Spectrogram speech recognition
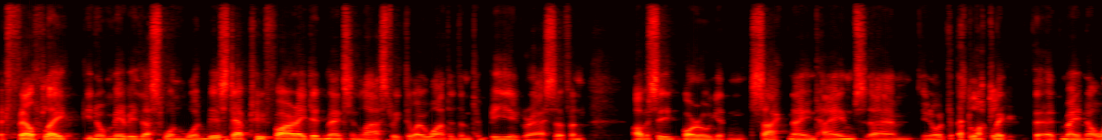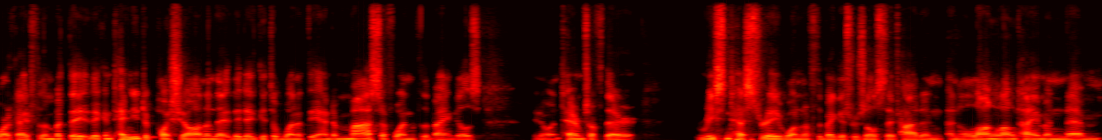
It felt like you know maybe this one would be a step too far. I did mention last week though I wanted them to be aggressive, and obviously Burrow getting sacked nine times. Um, you know it, it looked like it might not work out for them, but they they continued to push on, and they, they did get the win at the end. A massive win for the Bengals. You know in terms of their recent history, one of the biggest results they've had in, in a long, long time. And um,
